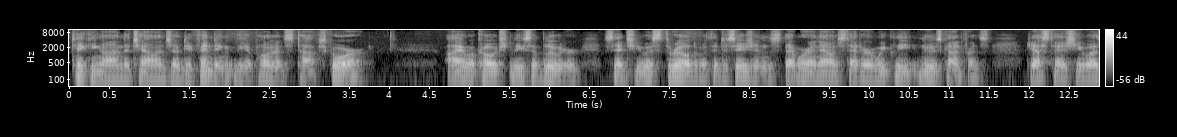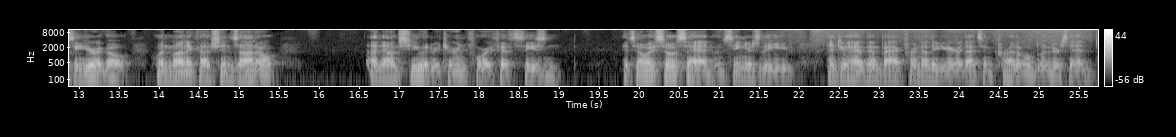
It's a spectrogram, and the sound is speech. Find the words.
taking on the challenge of defending the opponent's top scorer. Iowa coach Lisa Bluder said she was thrilled with the decisions that were announced at her weekly news conference, just as she was a year ago when Monika Czinano announced she would return for a fifth season. It's always so sad when seniors leave, and to have them back for another year, that's incredible, Bluder said.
